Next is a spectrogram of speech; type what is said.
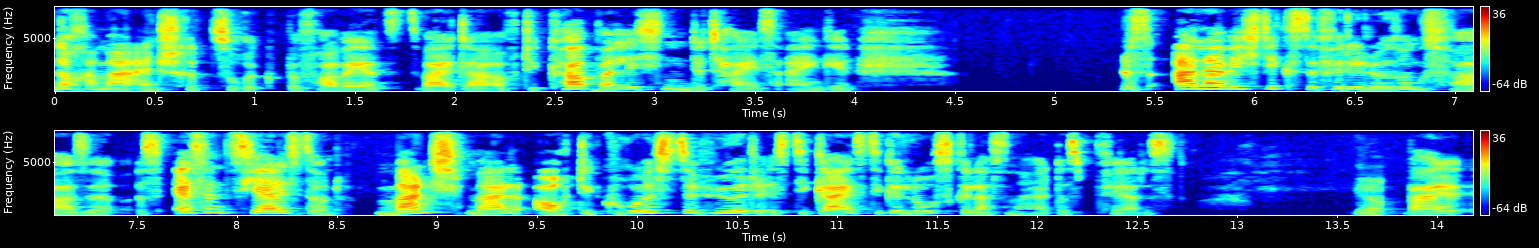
noch einmal einen Schritt zurück, bevor wir jetzt weiter auf die körperlichen Details eingehen. Das Allerwichtigste für die Lösungsphase, das Essentiellste und manchmal auch die größte Hürde ist die geistige Losgelassenheit des Pferdes. Ja. Weil,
